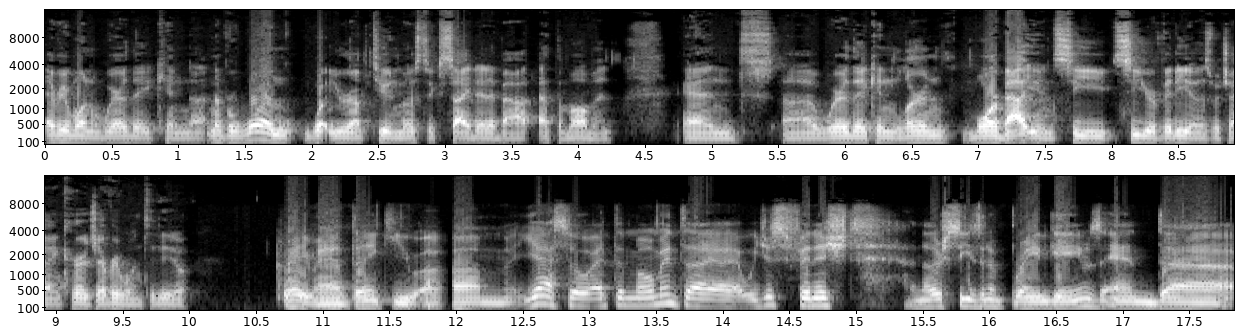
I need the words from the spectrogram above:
everyone where they can uh, number one what you're up to and most excited about at the moment, and uh, where they can learn more about you and see see your videos, which I encourage everyone to do. Great, man. Thank you. Um, yeah, so at the moment, we just finished another season of Brain Games, and uh,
